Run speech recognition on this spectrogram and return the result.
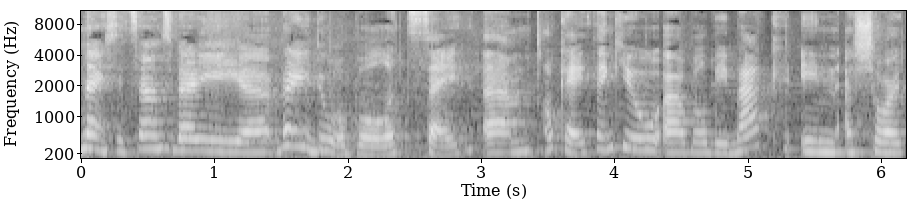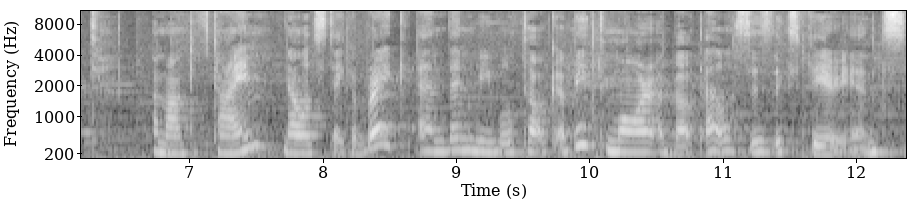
Nice. It sounds very, uh, very doable. Let's say. Um, okay. Thank you. Uh, we'll be back in a short amount of time. Now let's take a break and then we will talk a bit more about Alise's experience.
